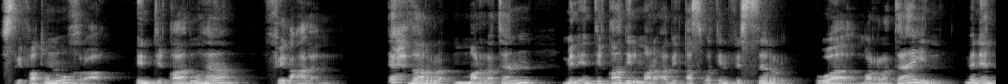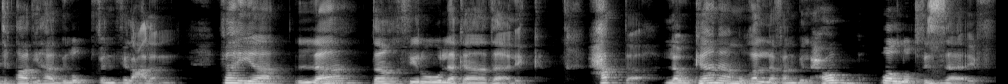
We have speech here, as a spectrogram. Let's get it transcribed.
صفة أخرى انتقادها في العلن. احذر مرة من انتقاد المرأة بقسوة في السر ومرتين من انتقادها بلطف في العلن فهي لا تغفر لك ذلك حتى لو كان مغلفا بالحب واللطف الزائف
